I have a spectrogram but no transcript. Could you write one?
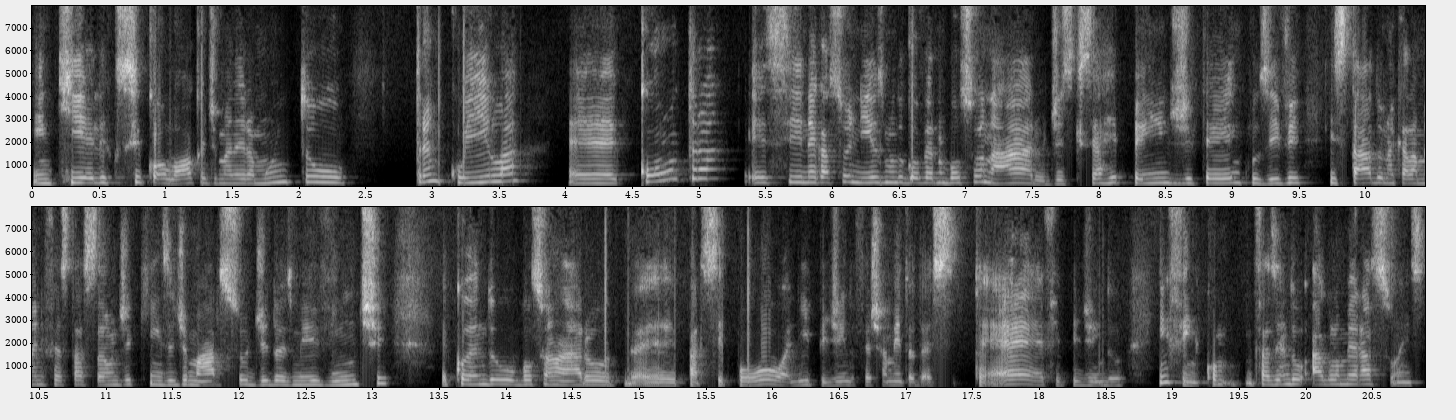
em que ele se coloca de maneira muito tranquila é, contra esse negacionismo do governo Bolsonaro, diz que se arrepende de ter, inclusive, estado naquela manifestação de 15 de março de 2020, quando o Bolsonaro é, participou ali pedindo fechamento da STF, pedindo, enfim, fazendo aglomerações.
